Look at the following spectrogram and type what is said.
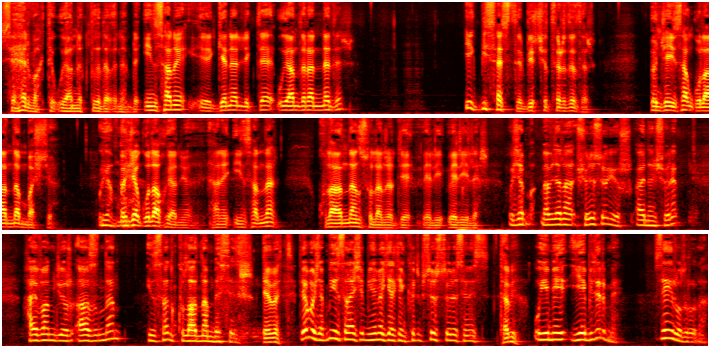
seher vakti uyanıklığı da önemli. İnsanı e, genellikle uyandıran nedir? İlk bir sestir, bir çıtırdıdır. Önce insan kulağından başlıyor. Uyanma. Önce kulak uyanıyor. Yani insanlar kulağından sulanır diye veli, veliler. Hocam Mevlana şöyle söylüyor. Aynen şöyle. hayvan diyor ağzından, insan kulağından beslenir. Evet. Değil mi hocam? Bir insana şimdi yemek yerken kötü bir söz söyleseniz Tabii. o yemeği yiyebilir mi? Zehir olur ona.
